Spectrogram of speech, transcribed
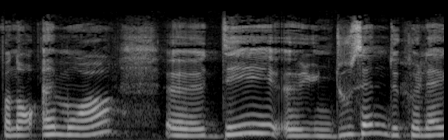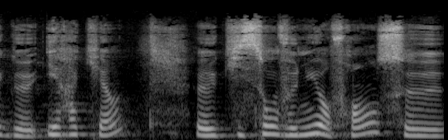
pendant un mois, des, une douzaine de collègues irakiens euh, qui sont venus en France euh,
